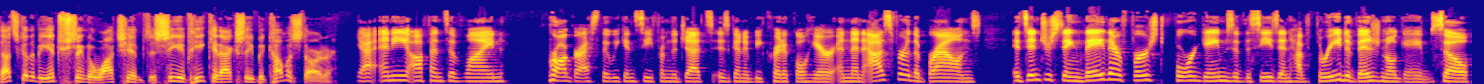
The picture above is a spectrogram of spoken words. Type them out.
That's going to be interesting to watch him to see if he can actually become a starter. Yeah, any offensive line progress that we can see from the Jets is going to be critical here. And then as for the Browns, it's interesting. They, their first four games of the season, have three divisional games. So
